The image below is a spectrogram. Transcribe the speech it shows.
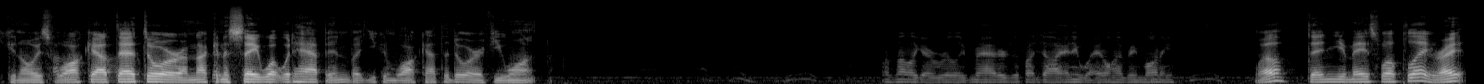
You can always I'll walk out that door. I'm not going to say what would happen, but you can walk out the door if you want. It's not like it really matters if I die anyway. I don't have any money. Well, then you may as well play, right?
